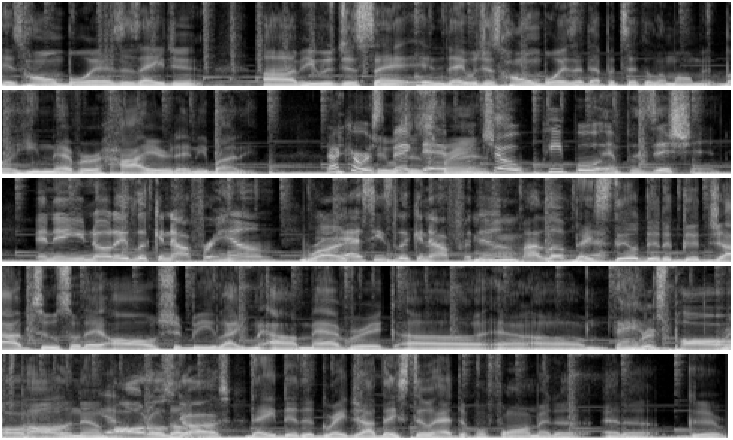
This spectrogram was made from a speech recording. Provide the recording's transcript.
his homeboy as his agent. Uh, he was just saying, and they were just homeboys at that particular moment. But he never hired anybody. I can respect that. friends. Put your people in position, and then you know they looking out for him, Right. As he's looking out for them. I love that. They that. still did a good job too, so they all should be like uh, Maverick, uh, uh, um, damn, Rich Paul. Rich Paul, and them. Yeah. All those So guys. They did a great job. They still had to perform at a at a good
